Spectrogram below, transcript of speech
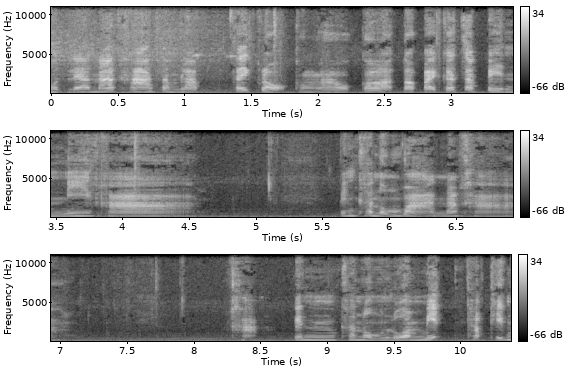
มดแล้วนะคะสำหรับไส้กรอกของเราก็ต่อไปก็จะเป็นนี่ค่ะ เป็นขนมหวานนะคะ ค่ะ เป็นขนมรวมมิตรทับทิม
